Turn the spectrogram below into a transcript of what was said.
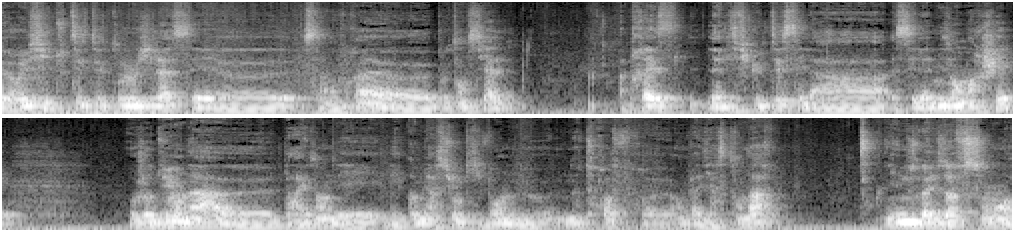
réussites. Toutes ces technologies-là, c'est euh, un vrai euh, potentiel. Après, la difficulté, c'est la, la mise en marché. Aujourd'hui, on a par exemple des, commerciaux qui vendent notre offre, on va dire standard. Les nouvelles offres sont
